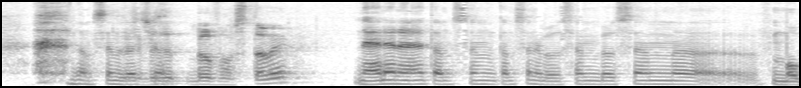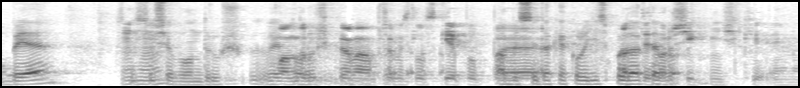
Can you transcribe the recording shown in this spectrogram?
Tam jsem začal. Byl v Hostově? Ne, ne, ne, tam jsem, tam jsem nebyl, jsem, byl jsem eh, v Mobě, mm-hmm. což je Vondruš, jako, Vondruška na Přemyslovské epopé. Aby si tak jako lidi spojili. A ty horší knížky, no.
